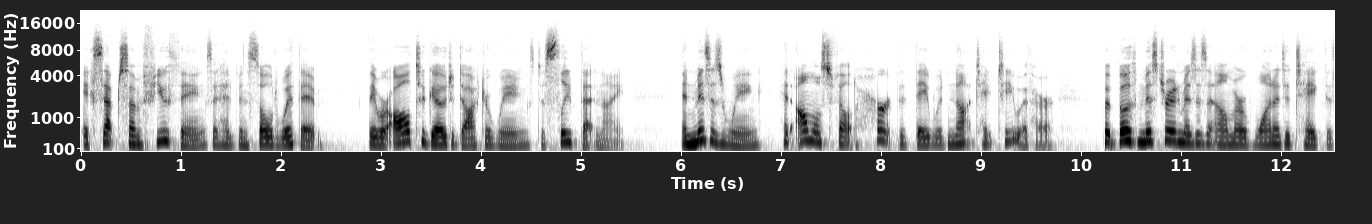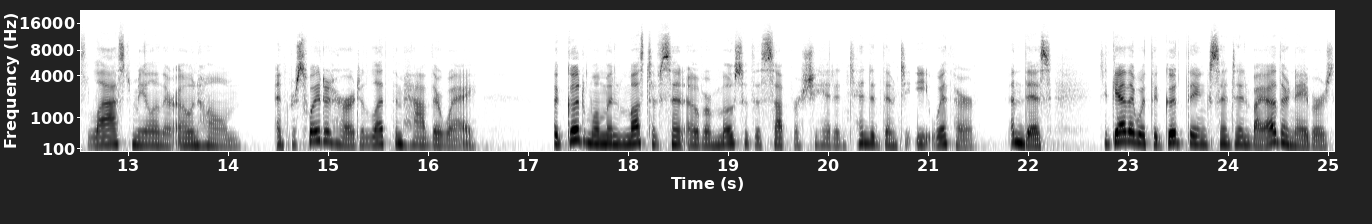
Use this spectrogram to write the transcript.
except some few things that had been sold with it, they were all to go to Dr. Wing's to sleep that night, and Mrs. Wing had almost felt hurt that they would not take tea with her. But both Mr. and Mrs. Elmer wanted to take this last meal in their own home, and persuaded her to let them have their way. The good woman must have sent over most of the supper she had intended them to eat with her, and this, together with the good things sent in by other neighbors,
